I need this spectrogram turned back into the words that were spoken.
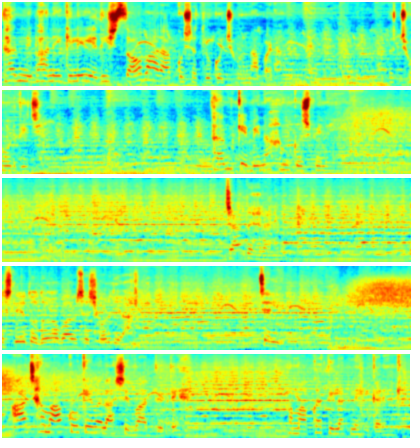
धर्म निभाने के लिए यदि सौ बार आपको शत्रु को छोड़ना पड़ा तो छोड़ दीजिए। धर्म के बिना हम कुछ भी नहीं। जानते हैं रानी इसलिए तो दोनों बार उसे छोड़ दिया। चलिए। आज हम आपको केवल आशीर्वाद देते हैं। हम आपका तिलक नहीं करेंगे।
